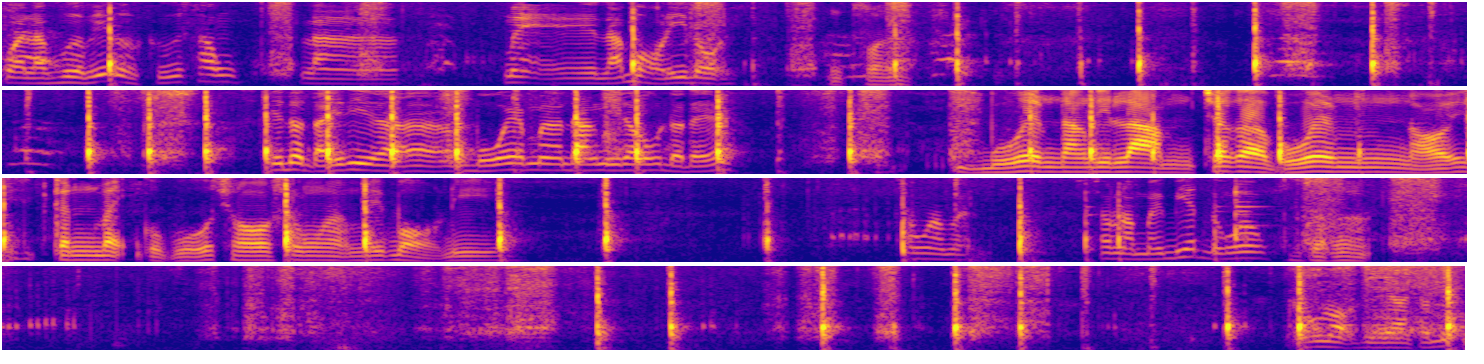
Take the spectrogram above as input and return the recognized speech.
Gọi là vừa mới ở cứ xong là mẹ đã bỏ đi rồi Vâng. Cái đợt đấy thì à, bố em đang đi đâu đợt đấy Bố em đang đi làm, chắc là bố em nói căn bệnh của bố cho xong là mới bỏ đi. Xong là mẹ Xong là mới biết đúng không Vâng ạ. Ông nọ thì à, cháu Đức cũng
